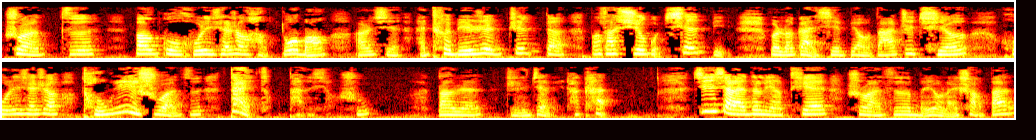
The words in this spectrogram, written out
舒尔兹帮过狐狸先生很多忙，而且还特别认真的帮他削过铅笔。为了感谢表达之情，狐狸先生同意舒尔兹带走他的小书，当然只是借给他看。接下来的两天，舒尔兹没有来上班。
